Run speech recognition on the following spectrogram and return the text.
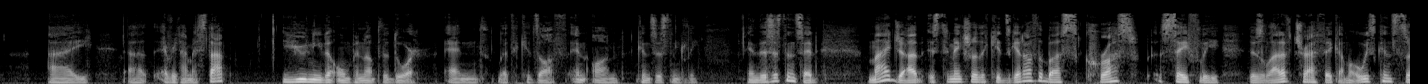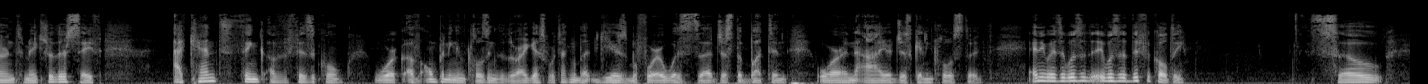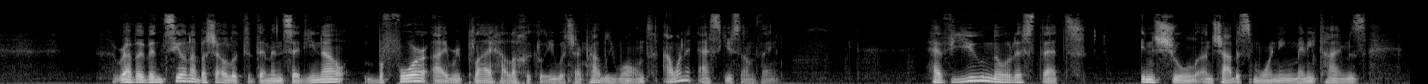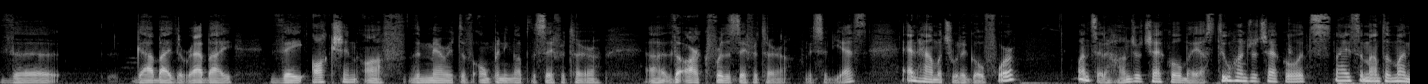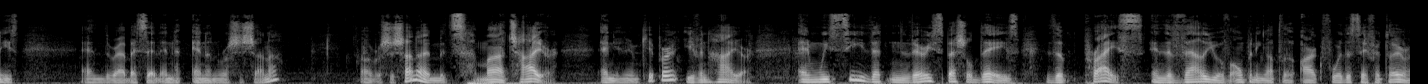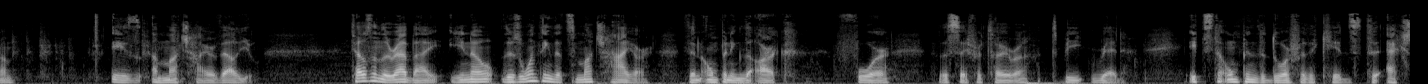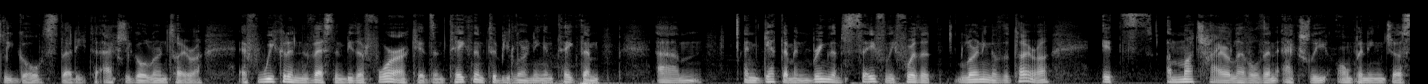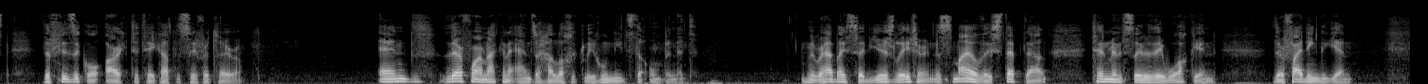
I, uh, every time I stop, you need to open up the door and let the kids off and on consistently. And the assistant said, my job is to make sure the kids get off the bus, cross safely. There's a lot of traffic. I'm always concerned to make sure they're safe. I can't think of the physical work of opening and closing the door. I guess we're talking about years before it was uh, just a button or an eye or just getting close to it. Anyways, it was a, it was a difficulty. So Rabbi Ben Shaul looked at them and said, "You know, before I reply halachically, which I probably won't, I want to ask you something." Have you noticed that in shul on Shabbos morning, many times the gabbai, the rabbi, they auction off the merit of opening up the Sefer Torah, uh, the ark for the Sefer Torah? They said yes. And how much would it go for? One said 100 shekel, by us 200 shekel. It's nice amount of monies. And the rabbi said, and, and on Rosh Hashanah? Uh, Rosh Hashanah, it's much higher. And Yom Kippur, even higher. And we see that in very special days, the price and the value of opening up the ark for the Sefer Torah is a much higher value. Tells him the rabbi, you know, there's one thing that's much higher than opening the ark for the Sefer Torah to be read. It's to open the door for the kids to actually go study, to actually go learn Torah. If we could invest and be there for our kids and take them to be learning and take them um, and get them and bring them safely for the learning of the Torah, it's a much higher level than actually opening just the physical ark to take out the Sefer Torah. and therefore I'm not going to answer halachically who needs to open it. And the rabbi said years later, in a smile, they stepped out. Ten minutes later, they walk in. They're fighting again.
